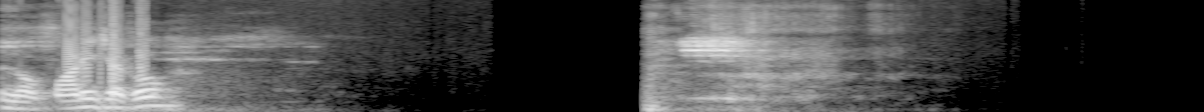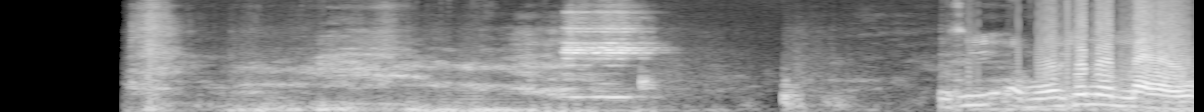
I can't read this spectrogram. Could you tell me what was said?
ਲੋ ਪਾਣੀ ਛਕੋ। ਤੁਸੀਂ ਇਮੋਸ਼ਨਲ ਨਾ ਹੋ।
